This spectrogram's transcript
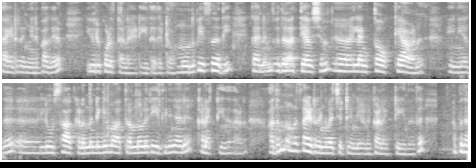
സൈഡ് റിങ്ങിന് പകരം ഈ ഒരു കൊളുത്താണ് ആഡ് ചെയ്തത് കേട്ടോ മൂന്ന് പീസ് മതി. കാരണം ഇത് അത്യാവശ്യം ലെങ്ത്ത് ഓക്കെ ആണ്. ഇനി അത് ലൂസ് ആക്കണം എന്നുണ്ടെങ്കിൽ മാത്രം എന്നുള്ള രീതിയിൽ ഞാൻ കണക്ട് ചെയ്തതാണ്. അതും നമ്മൾ സൈഡ് റിങ് വെച്ചിട്ട് തന്നെയാണ് കണക്ട് ചെയ്യുന്നത്. അപ്പോൾ ഇതാ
